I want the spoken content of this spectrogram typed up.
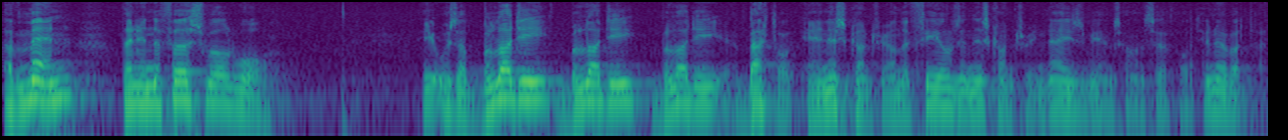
of men than in the First World War. It was a bloody, bloody, bloody battle in this country, on the fields in this country, Naseby and so on and so forth. You know about that.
